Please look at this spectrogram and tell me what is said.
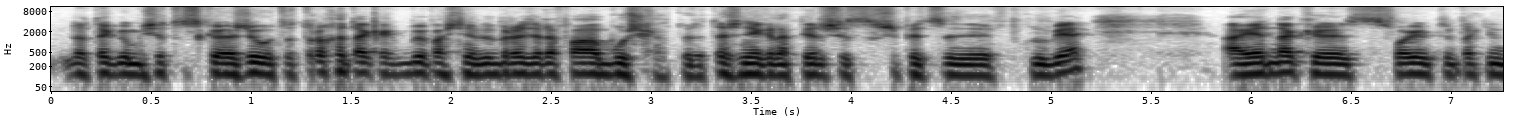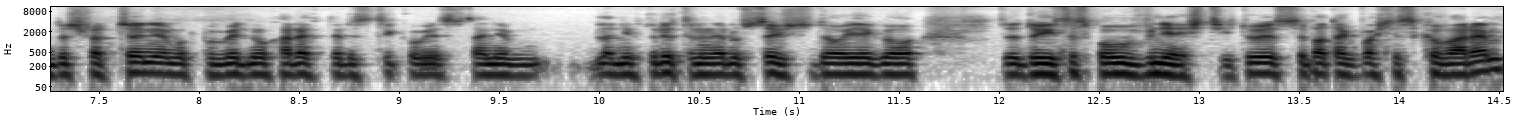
Dlatego mi się to skojarzyło. To trochę tak jakby właśnie wybrać Rafała Buszka, który też nie gra pierwszy skrzypiec y, w klubie, a jednak y, swoim tym takim doświadczeniem, odpowiednią charakterystyką jest w stanie dla niektórych trenerów coś do jego, do, ich zespołu wnieść. I tu jest chyba tak właśnie z Kowarem.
